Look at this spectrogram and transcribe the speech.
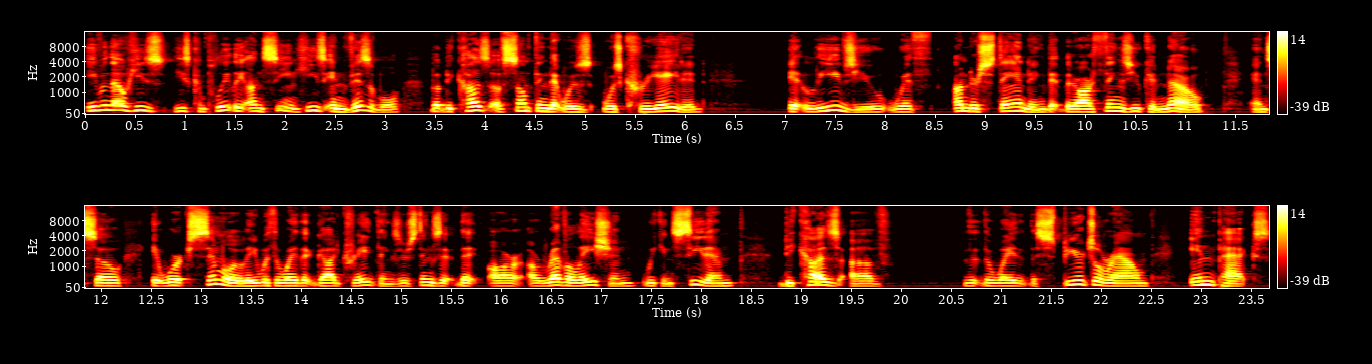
Even though he's he's completely unseen, he's invisible, but because of something that was was created, it leaves you with understanding that there are things you can know. And so it works similarly with the way that God created things. There's things that, that are a revelation, we can see them because of the, the way that the spiritual realm impacts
